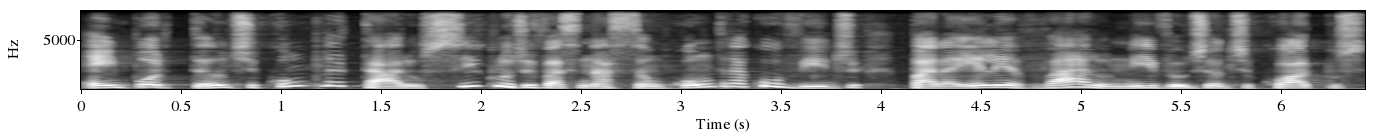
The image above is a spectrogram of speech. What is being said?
é importante completar o ciclo de vacinação contra a Covid para elevar o nível de anticorpos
